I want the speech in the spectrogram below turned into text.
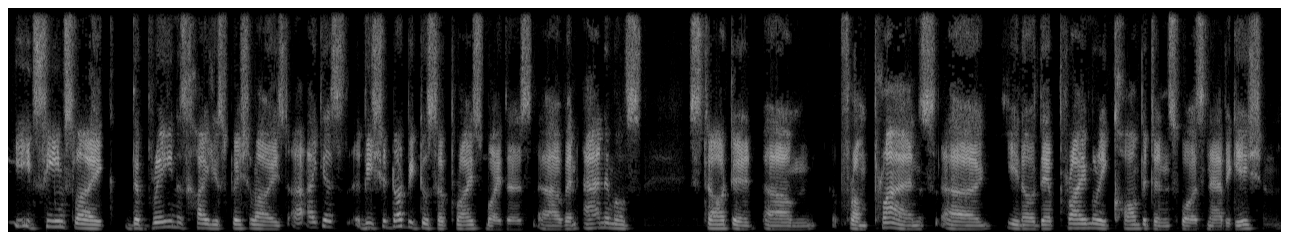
it seems like the brain is highly specialized. I, guess we should not be too surprised by this. Uh, when animals started um, from plants, uh, you know, their primary competence was navigation.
